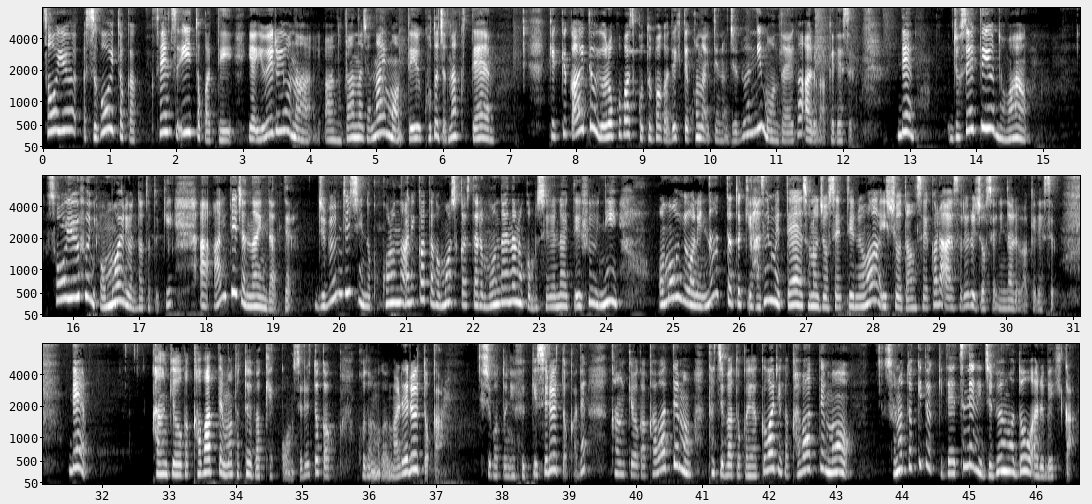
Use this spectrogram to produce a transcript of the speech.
そういうすごいとかセンスいいとかっていや言えるようなあの旦那じゃないもんっていうことじゃなくて結局相手を喜ばす言葉ができてこないっていうのは自分に問題があるわけです。で女性っていうのはそういうふうに思えるようになった時あ相手じゃないんだって自分自身の心の在り方がもしかしたら問題なのかもしれないっていうふうに思うようになった時初めてその女性っていうのは一生男性から愛される女性になるわけです。で環境が変わっても例えば結婚するとか子供が生まれるとか仕事に復帰するとかね環境が変わっても立場とか役割が変わってもその時々で常に自分はどうあるべきか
